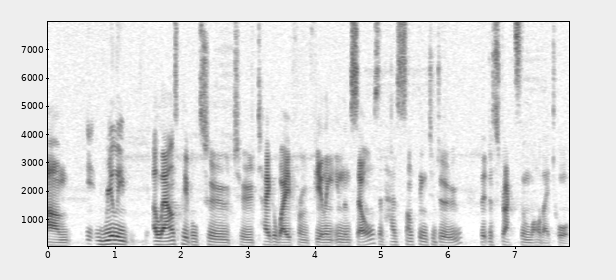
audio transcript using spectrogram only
um, it really allows people to, to take away from feeling in themselves and have something to do that distracts them while they talk.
